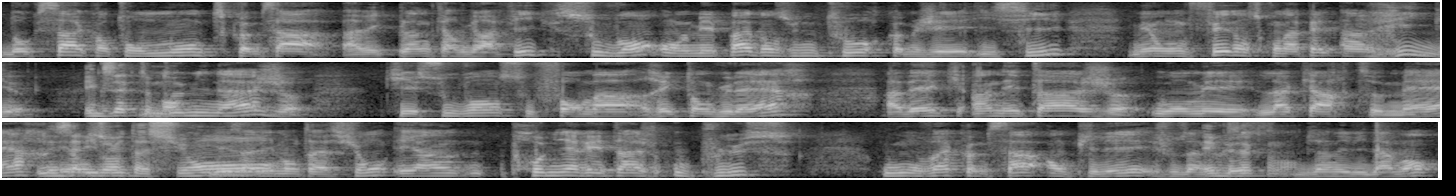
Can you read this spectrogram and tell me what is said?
Donc ça, quand on monte comme ça avec plein de cartes graphiques, souvent on ne le met pas dans une tour comme j'ai ici, mais on le fait dans ce qu'on appelle un rig Exactement. de minage qui est souvent sous format rectangulaire avec un étage où on met la carte mère, les alimentations, les alimentations et un premier étage ou plus où on va comme ça empiler, je vous invite bien évidemment,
